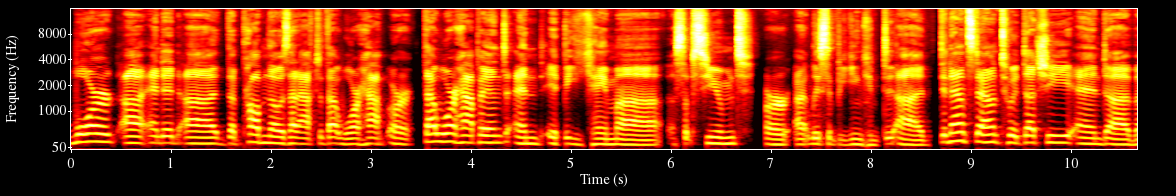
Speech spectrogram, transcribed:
war uh, ended. Uh, the problem though is that after that war happened, or that war happened, and it became uh, subsumed, or at least it became uh, denounced down to a duchy, and uh,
